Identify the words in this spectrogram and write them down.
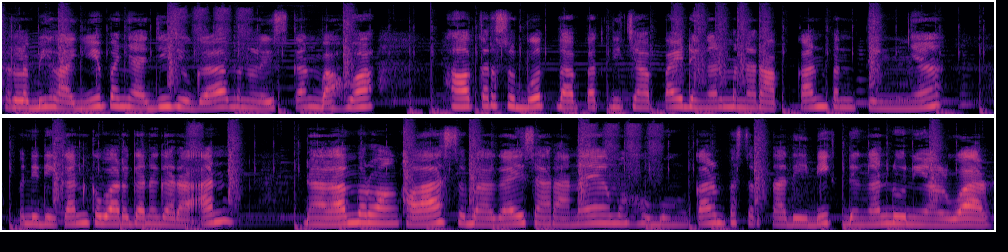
Terlebih lagi, penyaji juga menuliskan bahwa hal tersebut dapat dicapai dengan menerapkan pentingnya pendidikan kewarganegaraan dalam ruang kelas sebagai sarana yang menghubungkan peserta didik dengan dunia luar.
